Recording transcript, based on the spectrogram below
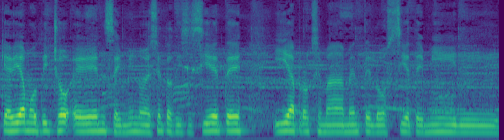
que habíamos dicho en 6.917 y aproximadamente los 7.000...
